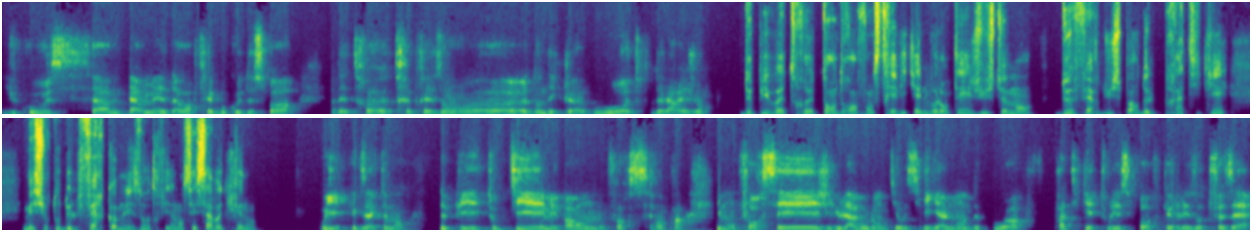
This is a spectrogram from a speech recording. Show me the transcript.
Du coup, ça me permet d'avoir fait beaucoup de sport d'être euh, très présent euh, dans des clubs ou autres de la région. Depuis votre tendre enfance, très vite, il y a une volonté justement de faire du sport, de le pratiquer, mais surtout de le faire comme les autres. Finalement, c'est ça votre créneau? Oui, exactement. Depuis tout petit, mes parents m'ont forcé, enfin, ils m'ont forcé. J'ai eu la volonté aussi également de pouvoir pratiquer tous les sports que les autres faisaient.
